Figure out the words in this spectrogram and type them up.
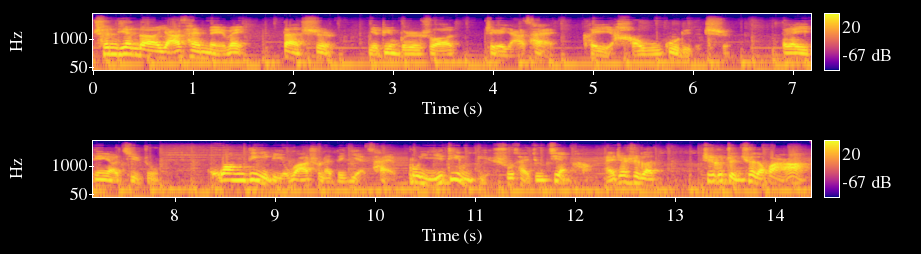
春天的芽菜美味，但是也并不是说这个芽菜。可以毫无顾虑的吃，大家一定要记住，荒地里挖出来的野菜不一定比蔬菜就健康。哎，这是个，这是个准确的话啊。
